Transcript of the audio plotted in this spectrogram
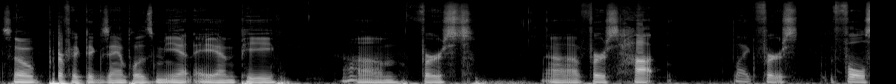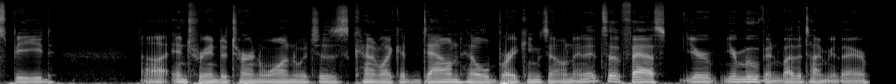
So perfect example is me at AMP um, first uh, first hot like first full speed uh, entry into turn one, which is kind of like a downhill braking zone, and it's a fast. You're you're moving by the time you're there,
